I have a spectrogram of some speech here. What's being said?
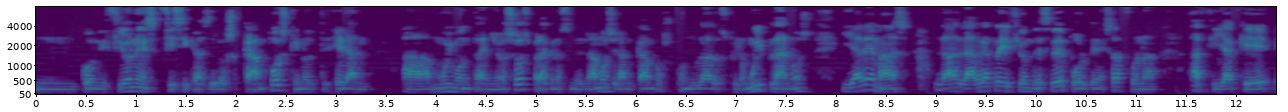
mm, condiciones físicas de los campos, que no eran ah, muy montañosos, para que nos entendamos, eran campos ondulados pero muy planos, y además la larga tradición de ese deporte en esa zona hacía que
